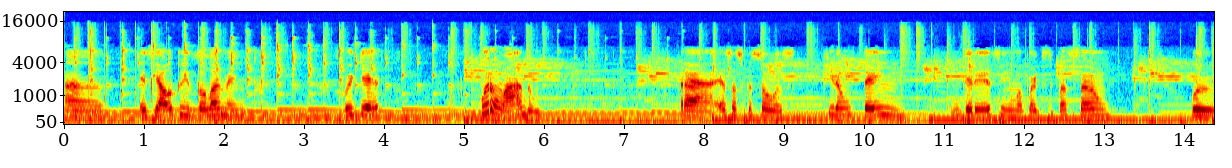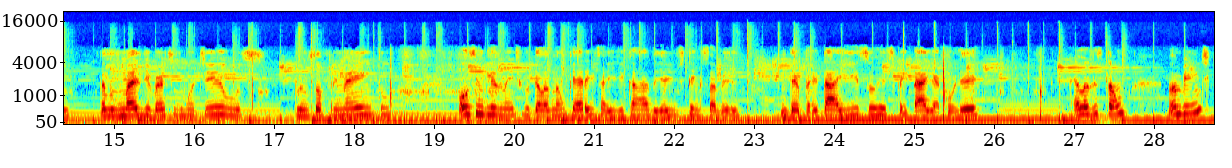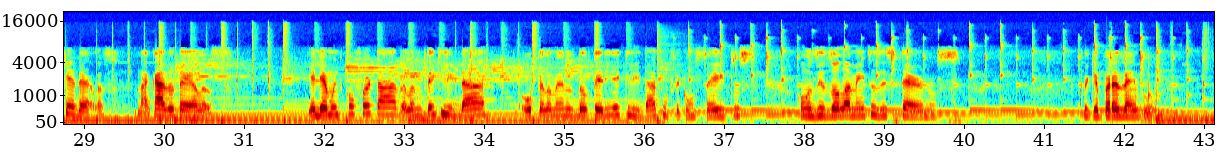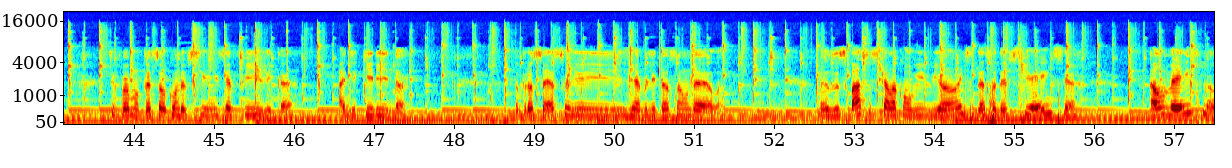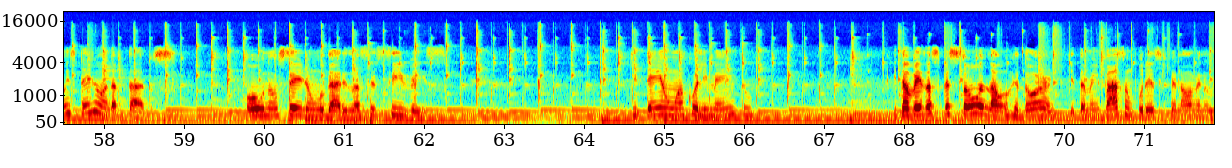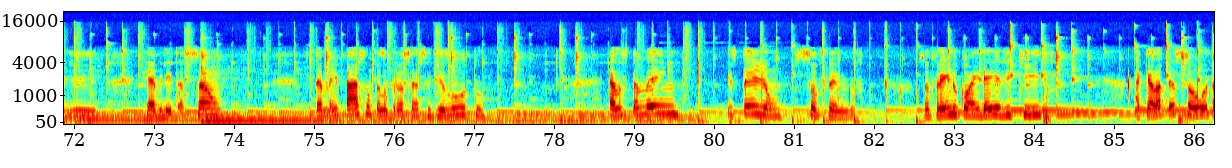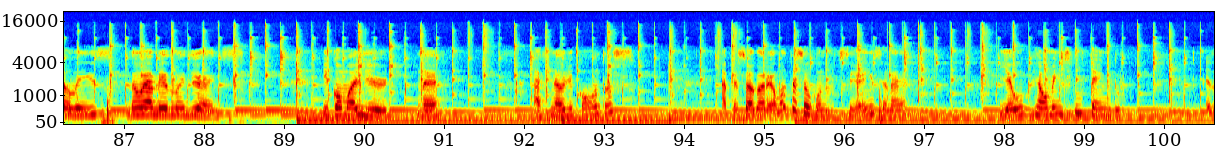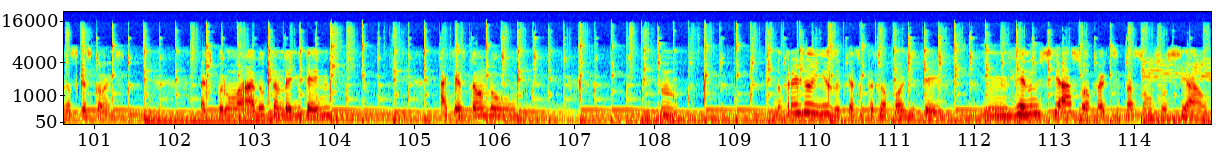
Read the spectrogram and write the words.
Ah, esse auto-isolamento. Porque, por um lado, para essas pessoas que não têm interesse em uma participação por pelos mais diversos motivos, por um sofrimento, ou simplesmente porque elas não querem sair de casa e a gente tem que saber interpretar isso, respeitar e acolher. Elas estão no ambiente que é delas, na casa delas. E ali é muito confortável, ela não tem que lidar, ou pelo menos não teria que lidar com preconceitos, com os isolamentos externos. Porque, por exemplo, se for uma pessoa com deficiência física adquirida, no processo de reabilitação dela, nos espaços que ela convivia antes dessa deficiência, talvez não estejam adaptados ou não sejam lugares acessíveis que tenham um acolhimento e talvez as pessoas ao redor que também passam por esse fenômeno de reabilitação, que também passam pelo processo de luto, elas também estejam sofrendo. Sofrendo com a ideia de que aquela pessoa talvez não é a mesma de antes. E como agir, né? Afinal de contas, a pessoa agora é uma pessoa com deficiência, né? E eu realmente entendo essas questões. Mas por um lado também tem a questão do hum, do prejuízo que essa pessoa pode ter em renunciar à sua participação social,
